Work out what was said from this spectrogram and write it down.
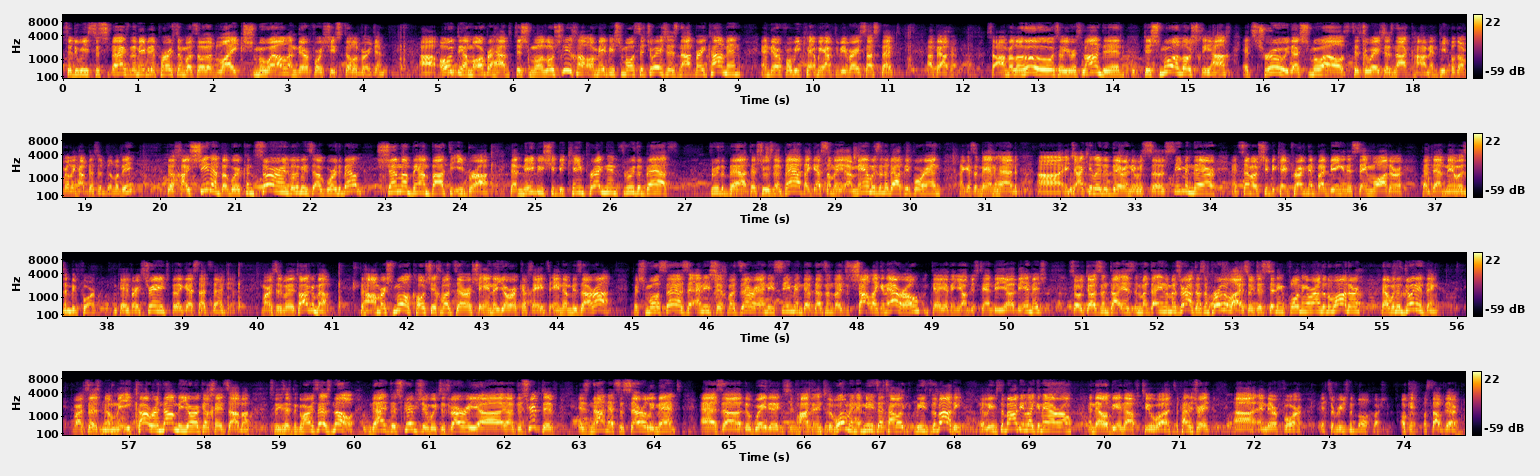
So do we suspect that maybe the person was sort of like Shmuel and therefore she's still a virgin? Uh, or perhaps to Shmuel lo shlicha, or maybe Shmuel's situation is not very common and therefore we can't we have to be very suspect about her. So Amr lahu, so he responded, to Shmuel lo shliach. It's true that Shmuel's situation is not common. People don't really have this ability. But we're concerned, what are we worried about? Shema be'ambati ibra, that maybe she became pregnant through the bath through the bath. That she was in the bath. I guess somebody, a man was in the bath beforehand. I guess a man had uh, ejaculated there, and there was uh, semen there, and somehow she became pregnant by being in the same water that that man was in before. Okay, very strange, but I guess that's the idea. Mara says, what are you talking about? The Amar Shmuel, Kol Shechvat Zera She'ena Yorah Kachetz Ena Mizara. But Shmuel says that any Shechvat Zera, any semen that doesn't like shot like an arrow. Okay, I think you understand the uh, the image. So it doesn't is in the Mizara, doesn't fertilize. So just sitting floating around in the water, that wouldn't do anything. Gemara says no meikara now miyorka chetzava. So he says the Gemara says no. That description, which is very uh, descriptive, is not necessarily meant as uh, the way that it's deposited into the woman. It means that's how it leaves the body. It leaves the body like an arrow, and that will be enough to uh, to penetrate, uh, and therefore it's a reasonable question. Okay, we'll stop there.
